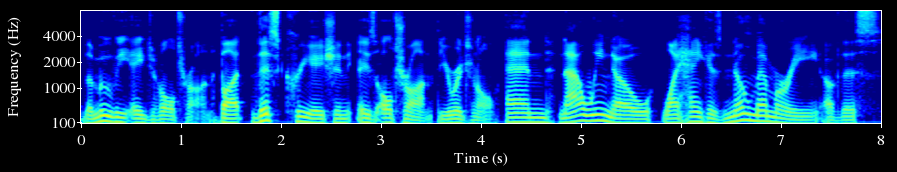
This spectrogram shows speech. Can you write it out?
the movie Age of Ultron. But this creation is Ultron, the original. And now we know why Hank has no memory of this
